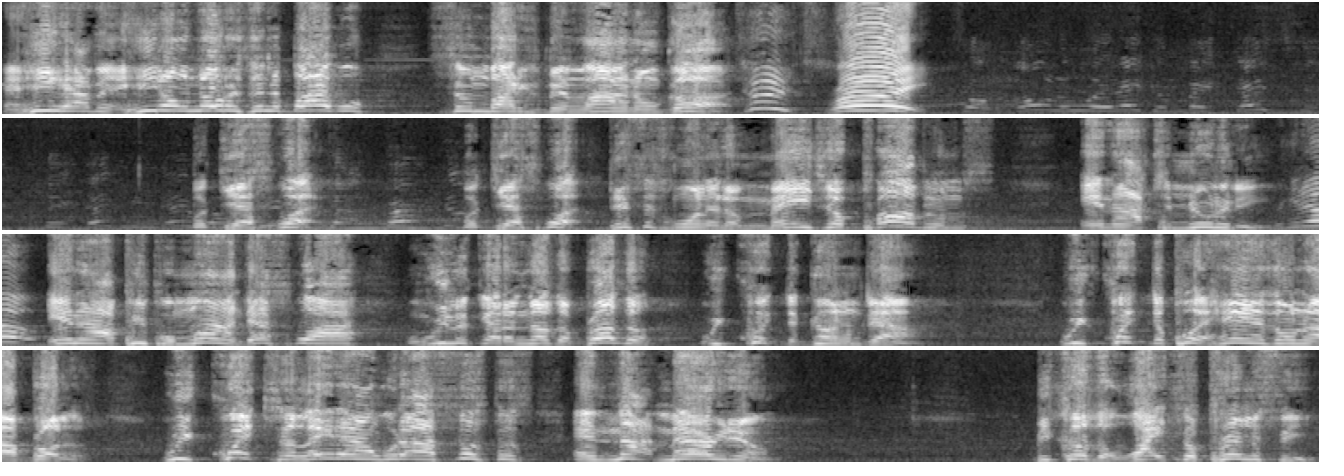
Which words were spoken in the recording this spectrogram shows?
and he haven't he don't notice in the Bible somebody's been lying on God. Teach. Right. So the only way they can make they shit fit, that they But guess what? got burnt up. But guess what? This is one of the major problems in our community, Bring it out. in our people mind. That's why when we look at another brother, we quick to gun them down. We quick to put hands on our brothers. We quick to lay down with our sisters and not marry them because of white supremacy.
